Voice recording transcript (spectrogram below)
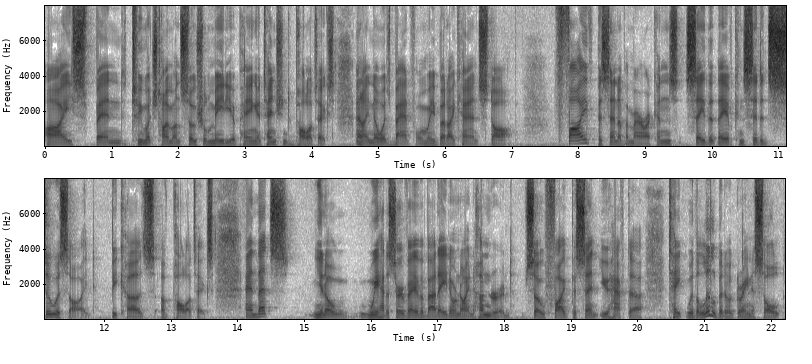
I spend too much time on social media paying attention to politics, and I know it's bad for me, but I can't stop. 5% of Americans say that they have considered suicide because of politics. And that's, you know, we had a survey of about eight or 900, so 5% you have to take with a little bit of a grain of salt.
